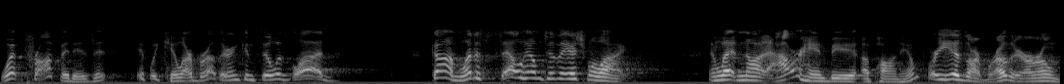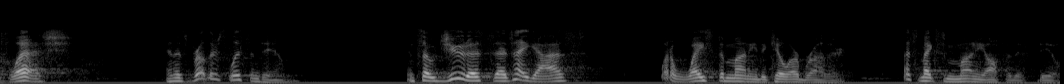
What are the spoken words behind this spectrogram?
What profit is it if we kill our brother and conceal his blood? Come, let us sell him to the Ishmaelites and let not our hand be upon him, for he is our brother, our own flesh. And his brothers listened to him. And so Judah says, Hey guys, what a waste of money to kill our brother. Let's make some money off of this deal.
